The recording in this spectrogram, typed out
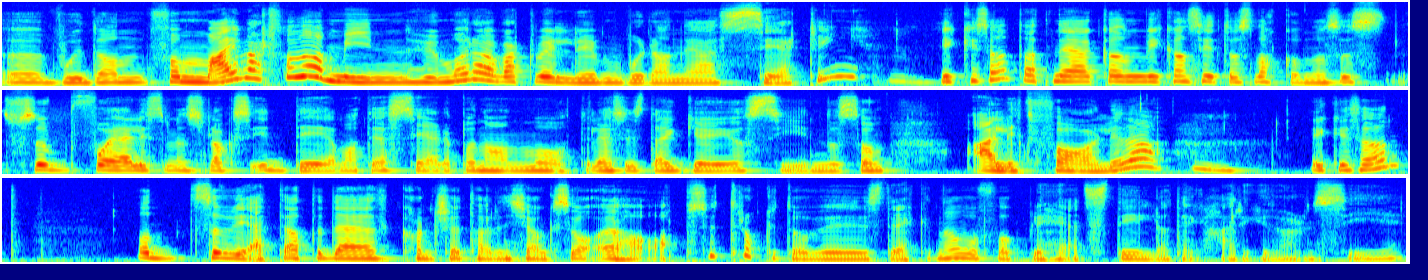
uh, hvordan For meg, i hvert fall, da, min humor har vært veldig hvordan jeg ser ting. Ikke sant? At når jeg kan, vi kan sitte og snakke om det, så, så får jeg liksom en slags idé om at jeg ser det på en annen måte. Eller jeg syns det er gøy å si noe som er litt farlig, da. Ikke sant? Og så vet jeg at det kanskje tar en sjanse, og jeg har absolutt tråkket over streken nå, hvor folk blir helt stille og tenker 'herregud, hva er det hun sier'?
